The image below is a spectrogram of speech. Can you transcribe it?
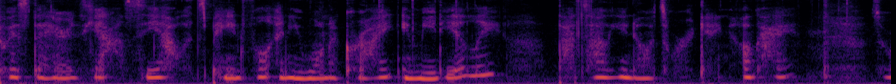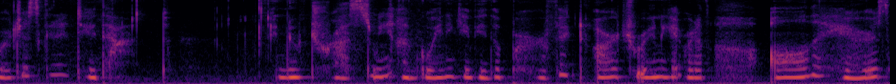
twist the hairs. Yeah, see how it's painful and you want to cry immediately? That's how you know it's working, okay? So we're just gonna do that. And no, trust me, I'm going to give you the perfect arch. We're going to get rid of all the hairs.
